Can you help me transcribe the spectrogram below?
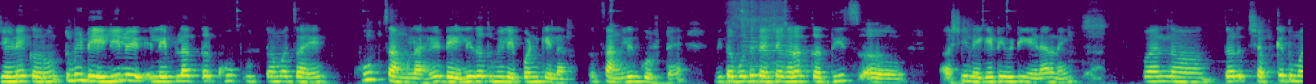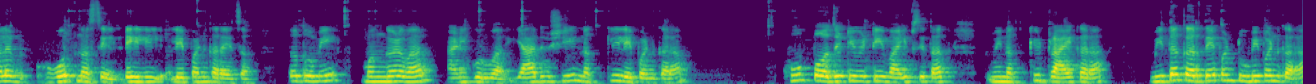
जेणेकरून तुम्ही डेली ले लेपलात तर खूप उत्तमच आहे. खूप चांगलं आहे. डेली जर तुम्ही लेपन केलात तर चांगलीच गोष्ट आहे. मी तर बोलते त्यांच्या घरात कधीच अशी नेगेटिव्हिटी येणार नाही. पण जर शक्य तुम्हाला होत नसेल डेली लेपन करायचं तर तुम्ही मंगळवार आणि गुरुवार या दिवशी नक्की लेपन करा. खूप पॉझिटिव्हिटी वाईब्स येतात. तुम्ही नक्की ट्राय करा. मी तर करते पण तुम्ही पण करा.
